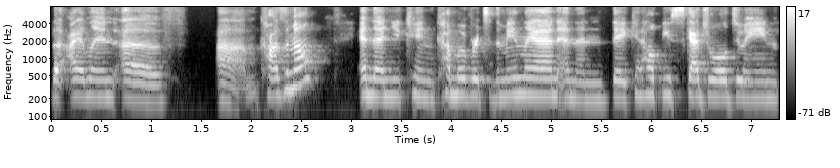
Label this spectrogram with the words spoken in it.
the island of um, Cozumel. And then you can come over to the mainland and then they can help you schedule doing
